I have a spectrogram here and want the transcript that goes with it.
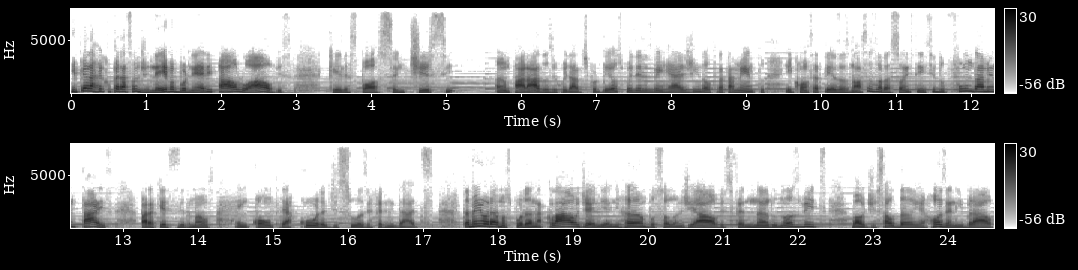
e pela recuperação de Neiva Burnier e Paulo Alves, que eles possam sentir-se amparados e cuidados por Deus, pois eles vêm reagindo ao tratamento e com certeza as nossas orações têm sido fundamentais para que esses irmãos encontrem a cura de suas enfermidades. Também oramos por Ana Cláudia, Eliane Rambo, Solange Alves, Fernando Noswitz, Valdir Saldanha, Rosane Brau,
